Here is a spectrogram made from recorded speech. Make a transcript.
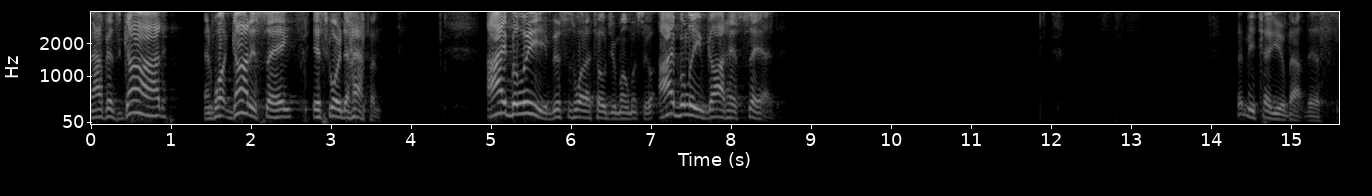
Now, if it's God, and what God is saying, it's going to happen. I believe, this is what I told you moments ago, I believe God has said, Let me tell you about this.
